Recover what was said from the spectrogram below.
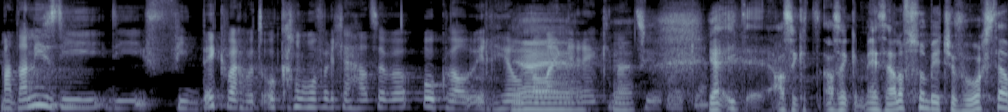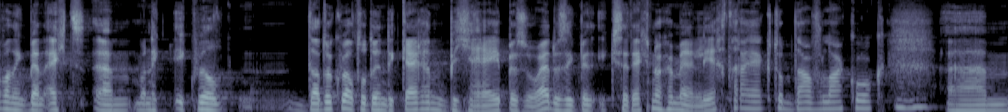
Maar dan is die, die feedback, waar we het ook al over gehad hebben, ook wel weer heel belangrijk ja, natuurlijk. Hè? Ja, ik, als, ik het, als ik het mijzelf zo'n beetje voorstel, want ik ben echt... Um, want ik, ik wil dat ook wel tot in de kern begrijpen. Zo, hè. Dus ik, ben, ik zit echt nog in mijn leertraject op dat vlak ook. Mhm. Ehm,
